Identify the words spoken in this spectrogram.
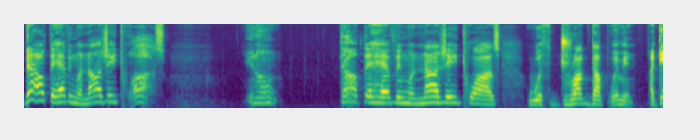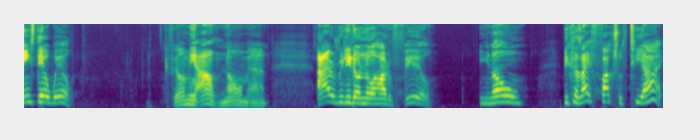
they're out there having menage a trois. You know, they're out there having menage a trois with drugged up women against their will. Feel me? I don't know, man. I really don't know how to feel. You know? Because I fucks with T.I.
